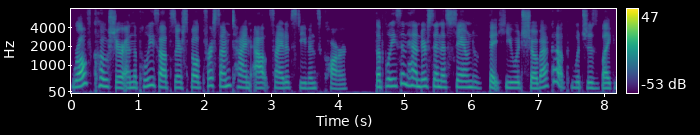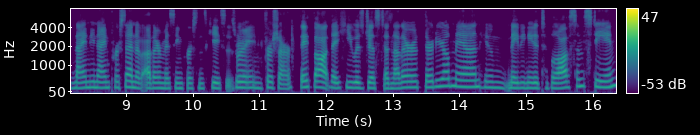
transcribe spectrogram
Rolf Koecher and the police officer spoke for some time outside of Steven's car. The police in Henderson assumed that he would show back up, which is like 99% of other missing persons cases, right? For sure. They thought that he was just another 30 year old man who maybe needed to blow off some steam.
